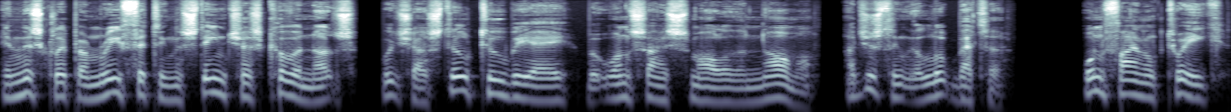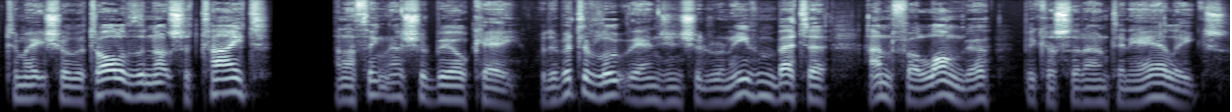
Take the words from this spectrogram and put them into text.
In this clip I'm refitting the steam chest cover nuts, which are still 2BA but one size smaller than normal. I just think they'll look better. One final tweak to make sure that all of the nuts are tight and I think that should be okay. With a bit of luck the engine should run even better and for longer because there aren't any air leaks.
